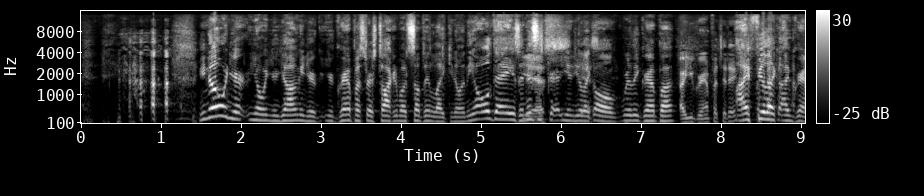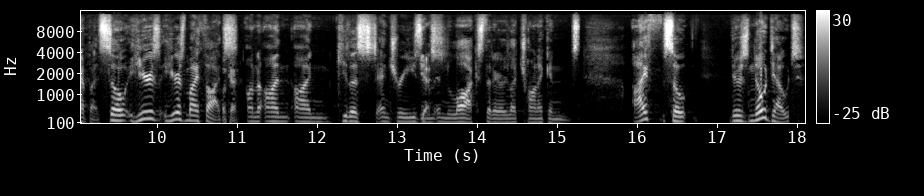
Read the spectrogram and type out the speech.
you know when you're you know when you're young and your your grandpa starts talking about something like you know in the old days and this is Yes, you know, you're like oh really grandpa Are you grandpa today? I feel like I'm grandpa. So here's here's my thoughts Okay. on on on keyless entries and, and locks that are electronic and I so there's no doubt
